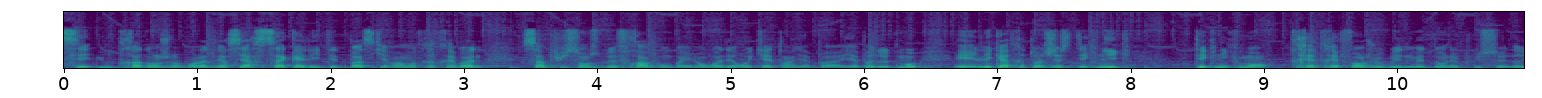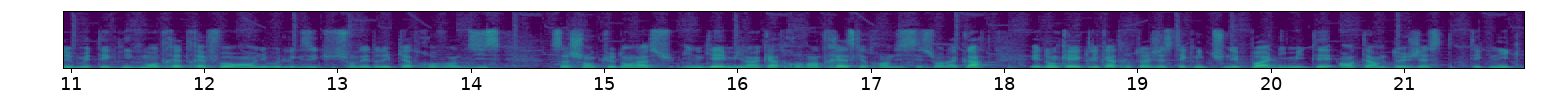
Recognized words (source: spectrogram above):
c'est ultra dangereux pour l'adversaire. Sa qualité de passe qui est vraiment très très bonne. Sa puissance de frappe, bon bah il envoie des roquettes, il hein, n'y a pas, pas d'autre mot. Et les 4 étoiles gestes techniques, techniquement très très fort. J'ai oublié de mettre dans les plus euh, dribbles, mais techniquement très très fort hein, au niveau de l'exécution des dribbles, 90 sachant que dans la in-game il a un 93, 90 c'est sur la carte, et donc avec les 4 étoiles gestes techniques tu n'es pas limité en termes de gestes techniques.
